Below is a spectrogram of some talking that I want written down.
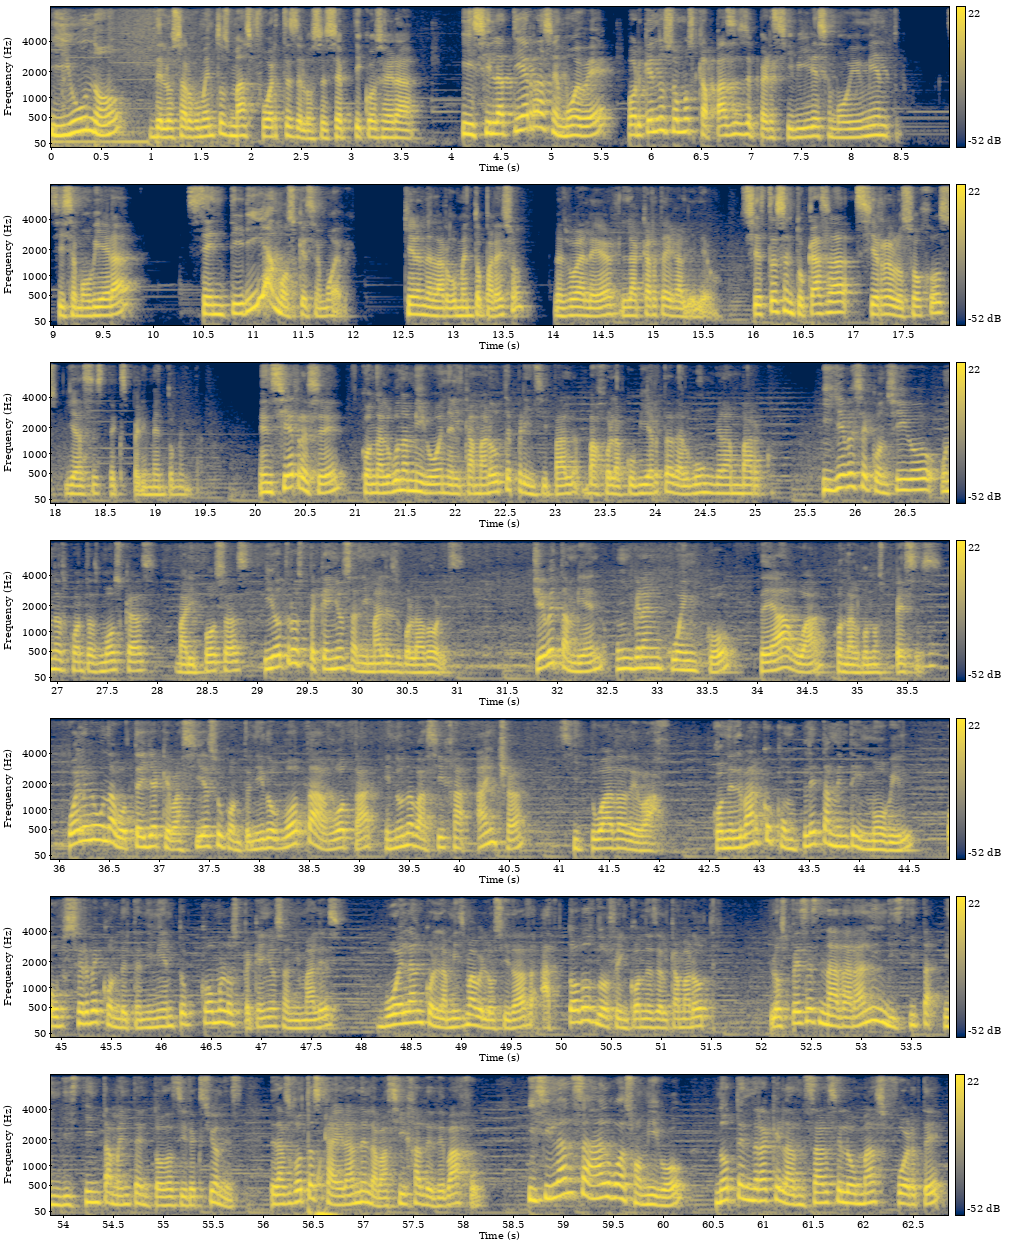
Y uno de los argumentos más fuertes de los escépticos era, ¿y si la Tierra se mueve, por qué no somos capaces de percibir ese movimiento? Si se moviera, sentiríamos que se mueve. ¿Quieren el argumento para eso? Les voy a leer la carta de Galileo. Si estás en tu casa, cierra los ojos y haz este experimento mental. Enciérrese con algún amigo en el camarote principal bajo la cubierta de algún gran barco y llévese consigo unas cuantas moscas, mariposas y otros pequeños animales voladores. Lleve también un gran cuenco de agua con algunos peces. Cuelgue una botella que vacíe su contenido gota a gota en una vasija ancha situada debajo. Con el barco completamente inmóvil, observe con detenimiento cómo los pequeños animales vuelan con la misma velocidad a todos los rincones del camarote. Los peces nadarán indistintamente en todas direcciones. Las gotas caerán en la vasija de debajo. Y si lanza algo a su amigo, no tendrá que lanzárselo más fuerte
